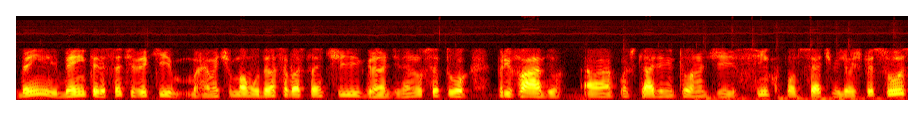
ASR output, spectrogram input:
bem, bem interessante ver que realmente uma mudança bastante grande. Né? No setor privado, a quantidade era em torno de 5,7 milhões de pessoas,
